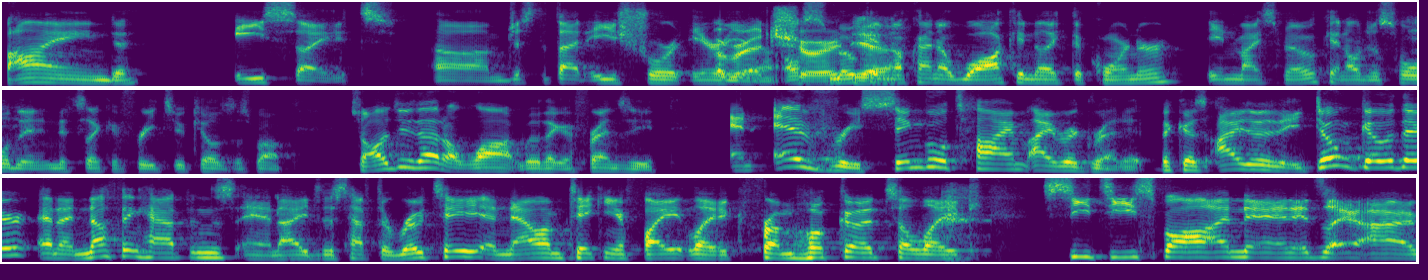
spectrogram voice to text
bind A site, um, just at that A short area. red I'll short, smoke it and I'll kind of walk into like the corner in my smoke and I'll just hold it and it's like a free two kills as well. So I'll do that a lot with like a frenzy. And every single time I regret it because either they don't go there and nothing happens and I just have to rotate and now I'm taking a fight like from hookah to like CT spawn and it's like I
